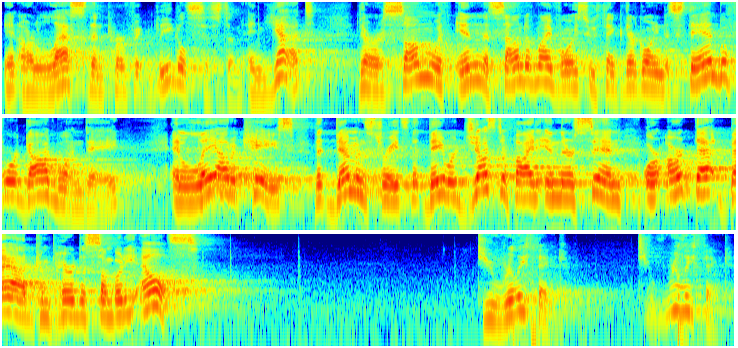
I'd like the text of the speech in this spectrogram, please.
in our less than perfect legal system. And yet, there are some within the sound of my voice who think they're going to stand before God one day and lay out a case that demonstrates that they were justified in their sin or aren't that bad compared to somebody else. Do you really think, do you really think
